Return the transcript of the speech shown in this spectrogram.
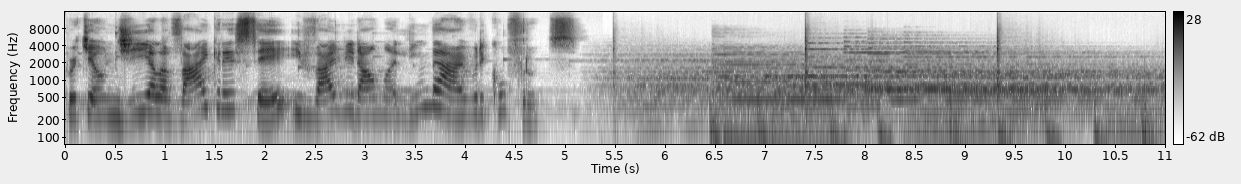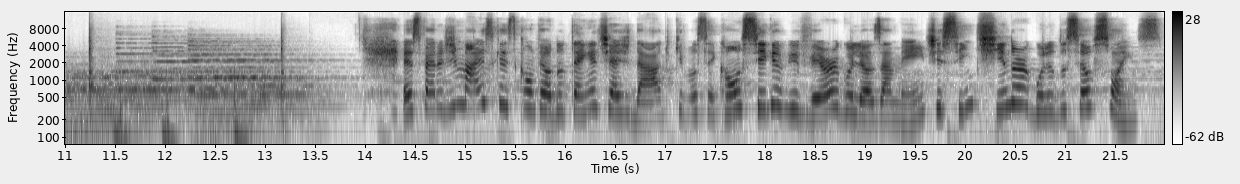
porque um dia ela vai crescer e vai virar uma linda árvore com frutos. Espero demais que esse conteúdo tenha te ajudado, que você consiga viver orgulhosamente, sentindo orgulho dos seus sonhos.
